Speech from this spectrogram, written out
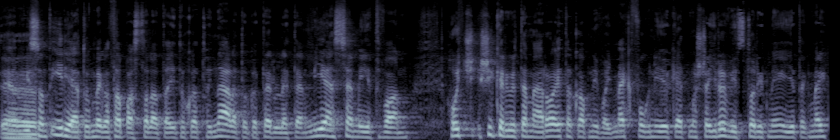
Ö, Viszont írjátok meg a tapasztalataitokat, hogy nálatok a területen milyen szemét van, hogy sikerült-e már rajta kapni, vagy megfogni őket. Most egy rövid sztorit még egyetek meg.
